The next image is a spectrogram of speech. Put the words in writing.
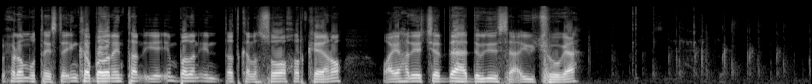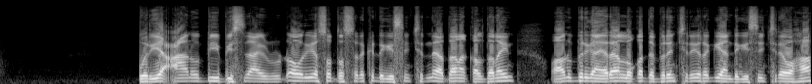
Wuxuuna mutaystay in ka badan intan iyo in badan in dadka la soo hor keeno waayo had iyo jeer daha dabadiisa ayuu joogaa. Wariye caano b b sida aynu dhowr iyo soddon sano ka dhegeysan jirnay haddaanan qaldanayn. Oo aanu berigaan yaraan luuqadda baran jiray raggii aan dhegeysan jiray oo ahaa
